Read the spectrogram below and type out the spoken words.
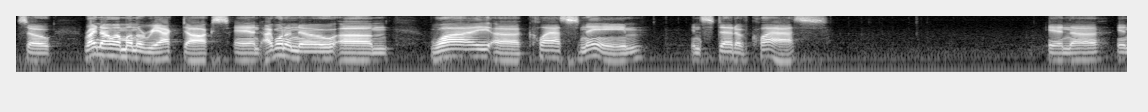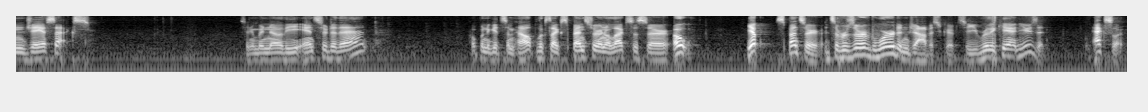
So right now I'm on the React docs, and I want to know um, why uh, class name instead of class in, uh, in JSX. Does anybody know the answer to that? Hoping to get some help. Looks like Spencer and Alexis are, oh, yep, Spencer. It's a reserved word in JavaScript, so you really can't use it. Excellent.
